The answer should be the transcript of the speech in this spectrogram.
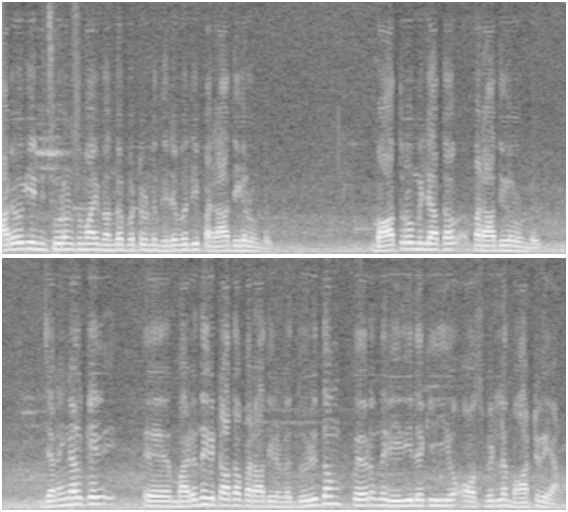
ആരോഗ്യ ഇൻഷുറൻസുമായി ബന്ധപ്പെട്ടുകൊണ്ട് നിരവധി പരാതികളുണ്ട്. ബാത്റൂം ഇല്ലാത്ത പരാതികളുണ്ട്. ജനങ്ങൾക്ക് മരുന്ന് കിട്ടാത്ത പരാതികളുണ്ട്. ദുരിതം പേറുന്ന രീതിയിലേക്ക് ഈ ഹോസ്പിറ്റലിനെ മാറ്റുകയാണ്.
